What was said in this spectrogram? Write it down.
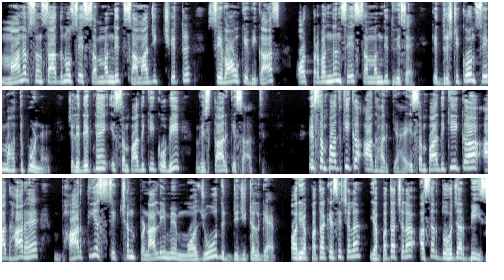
मानव संसाधनों से संबंधित सामाजिक क्षेत्र, सेवाओं के विकास और प्रबंधन से संबंधित विषय के दृष्टिकोण से महत्वपूर्ण है। चलिए देखते हैं इस संपादकीय को भी विस्तार के साथ। इस संपादकीय का आधार क्या है? इस संपादकीय का आधार है भारतीय शिक्षण प्रणाली में मौजूद डिजिटल गैप और यह पता कैसे चला? यह पता चला असर 2020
